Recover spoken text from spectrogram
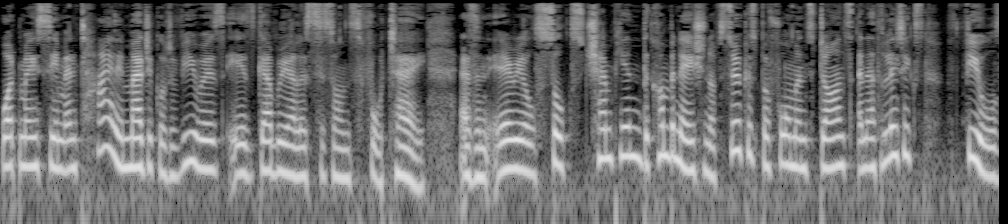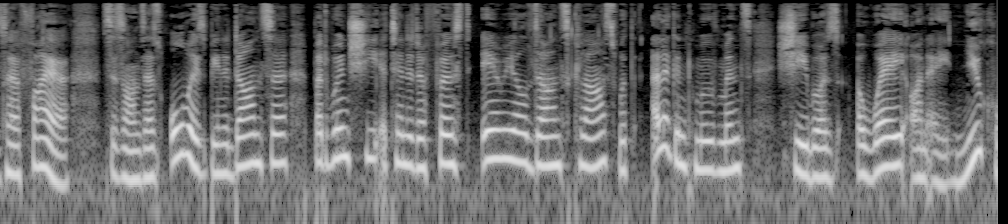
What may seem entirely magical to viewers is Gabriella Sissons' forte. As an aerial silks champion, the combination of circus performance, dance, and athletics fuels her fire. Sissons has always been a dancer, but when she attended her first aerial dance class with elegant movements, she was away on a new course.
